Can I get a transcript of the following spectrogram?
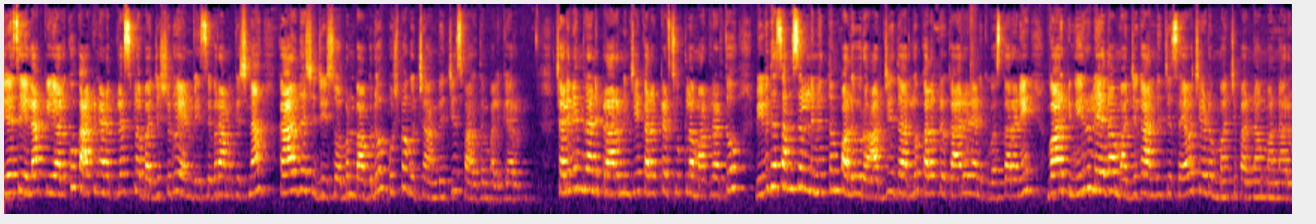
జేసీ ఇలాక్రియాలకు కాకినాడ ప్రెస్ క్లబ్ అధ్యక్షుడు ఎంవి శివరామకృష్ణ కార్యదర్శి జి శోభన్ బాబులు పుష్పగుచ్చ అందించి స్వాగతం పలికారు. చలివేంద్రాన్ని ప్రారంభించి కలెక్టర్ శుక్లా మాట్లాడుతూ వివిధ సమస్యల నిమిత్తం పలువురు అర్జీదారులు కలెక్టర్ కార్యాలయానికి వస్తారని వారికి నీరు లేదా మజ్జిగ అందించి సేవ చేయడం మంచి పరిణామం అన్నారు.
